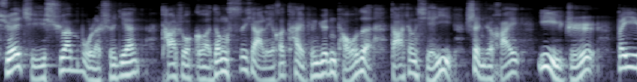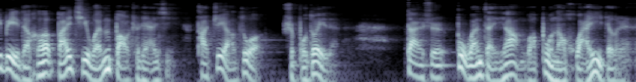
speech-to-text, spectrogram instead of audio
薛起宣布了时间。他说，葛登私下里和太平军头子达成协议，甚至还一直卑鄙地和白其文保持联系。他这样做是不对的。但是不管怎样，我不能怀疑这个人。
